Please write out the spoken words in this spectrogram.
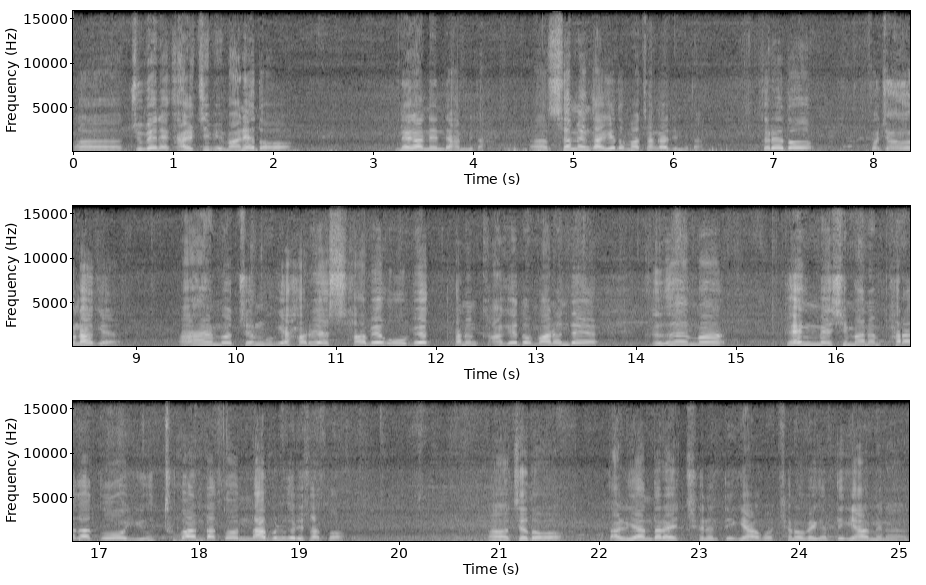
어, 주변에 갈집이 많아도 내가 낸다 합니다. 어, 서면 가게도 마찬가지입니다. 그래도 꾸준하게 아 뭐 전국에 하루에 400, 500 파는 가게도 많은데 그거 뭐 백 몇십만 원 팔아갖고 유튜브 한다고 나불거리 샀고. 아 저도 딸기 한 달에 천 원 뛰기 하고 천오백 원 뛰기 하면은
